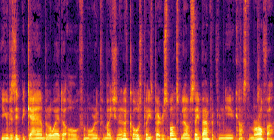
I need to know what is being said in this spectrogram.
You can visit begambleaware.org for more information. And of course, please bet responsibly. I'm Steve Bamford from New Customer Offer.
